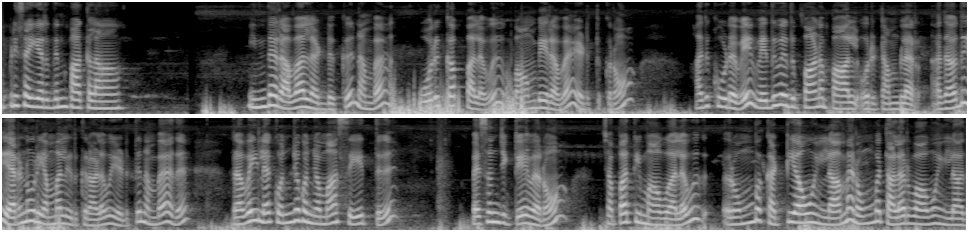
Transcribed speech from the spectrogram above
எப்படி செய்கிறதுன்னு பார்க்கலாம். இந்த ரவா லட்டுக்கு நம்ம ஒரு கப் அளவு பாம்பே ரவை எடுத்துக்கிறோம். அது கூடவே வெது வெதுப்பான பால் ஒரு டம்ளர் அதாவது இரநூறு எம்எல் இருக்கிற அளவு எடுத்து நம்ம அதை ரவையில் கொஞ்சம் கொஞ்சமாக சேர்த்து பிசைஞ்சிக்கிட்டே வரோம். சப்பாத்தி மாவு அளவு ரொம்ப கட்டியாகவும் இல்லாமல் ரொம்ப தளர்வாகவும் இல்லாத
